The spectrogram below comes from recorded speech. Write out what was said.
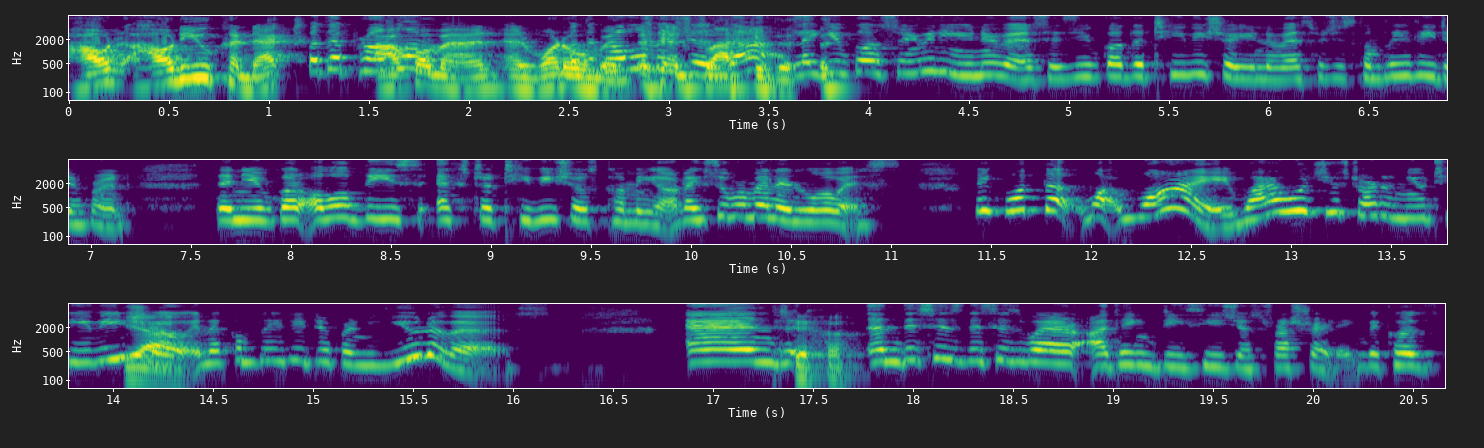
how how do you connect but the problem Aquaman and Wonder But the Woman problem is and just Flash that. Like you've got so many universes. You've got the TV show universe, which is completely different. Then you've got all of these extra TV shows coming out, like Superman and Lois. Like what the what, why? Why would you start a new TV show Yeah. in a completely different universe? And yeah. and this is this is where I think DC is just frustrating because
